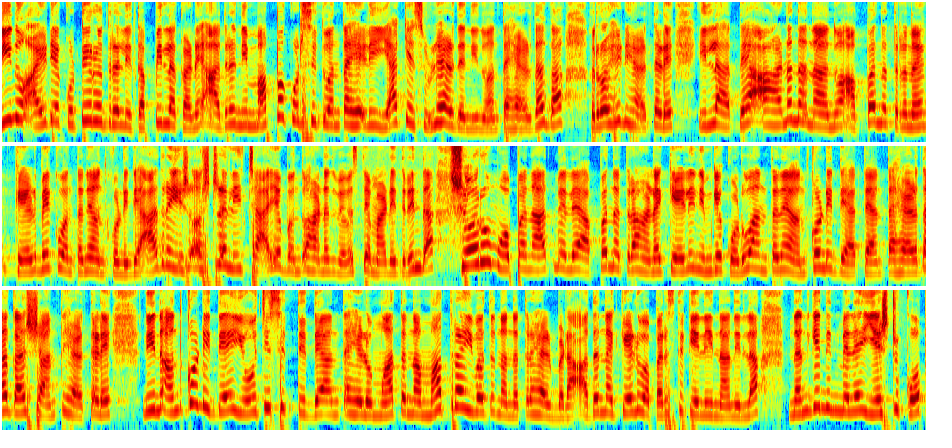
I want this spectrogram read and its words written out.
ನೀನು ಐಡಿಯಾ ಕೊಟ್ಟಿರೋದ್ರಲ್ಲಿ ತಪ್ಪಿಲ್ಲ ಕಣೆ, ಆದರೆ ನಿಮ್ಮ ಅಪ್ಪ ಕೊಡಿಸಿದ್ದು ಅಂತ ಹೇಳಿ ಯಾಕೆ ಸುಳ್ಳು ಹೇಳಿದೆ ನೀನು? ಅಂತ ಹೇಳಿದಾಗ ರೋಹಿಣಿ ಹೇಳ್ತಾಳೆ, ಇಲ್ಲ ಅತ್ತೆ, ಆ ಹಣನ ನಾನು ಅಪ್ಪನ ಹತ್ರನ ಕೇಳಬೇಕು ಅಂತಲೇ ಅಂದ್ಕೊಂಡಿದ್ದೆ, ಆದರೆ ಇಷ್ಟು ಅಷ್ಟರಲ್ಲಿ ಛಾಯೆ ಬಂದು ಹಣದ ವ್ಯವಸ್ಥೆ ಮಾಡಿದ್ರಿಂದ ಶೋರೂಮ್ ಓಪನ್ ಆದಮೇಲೆ ಅಪ್ಪನ ಹತ್ರ ಹಣ ಕೇಳಿ ನಿಮಗೆ ಕೊಡುವ ಅಂತಲೇ ಅಂದ್ಕೊಂಡಿದ್ದೆ ಅತ್ತೆ ಅಂತ ಹೇಳಿದಾಗ ಶಾಂತಿ ಹೇಳ್ತಾಳೆ, ನೀನು ಅಂದ್ಕೊಂಡಿದ್ದೆ, ಯೋಚಿಸುತ್ತಿದ್ದೆ ಅಂತ ಹೇಳೋ, ಮಾತನ್ನು ಮಾತ್ರ ಇವತ್ತು ನನ್ನ ಹತ್ರ ಹೇಳಬೇಡ. ಅದನ್ನು ಕೇಳುವ ಪರಿಸ್ಥಿತಿಯಲ್ಲಿ ನಾನಿಲ್ಲ. ನನಗೆ ನಿನ್ನ ಮೇಲೆ ಎಷ್ಟು ಕೋಪ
